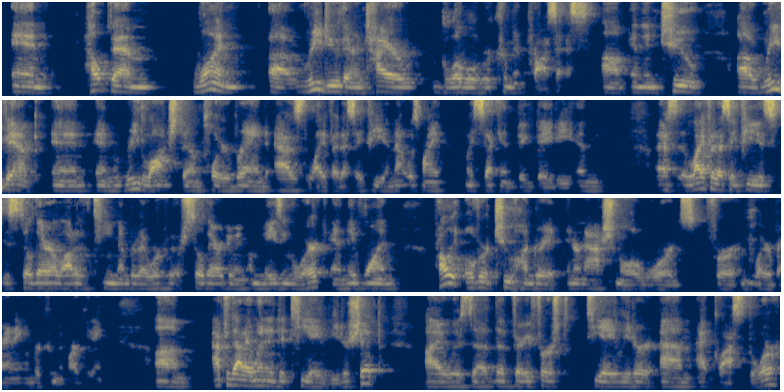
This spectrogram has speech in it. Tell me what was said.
and help them one uh, redo their entire global recruitment process, um, and then two uh, revamp and and relaunch their employer brand as Life at SAP, and that was my my second big baby. And as Life at SAP is, is still there. A lot of the team members I work with are still there doing amazing work, and they've won probably over 200 international awards for employer branding and recruitment marketing. Um, after that, I went into TA leadership. I was uh, the very first TA leader um, at Glassdoor,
